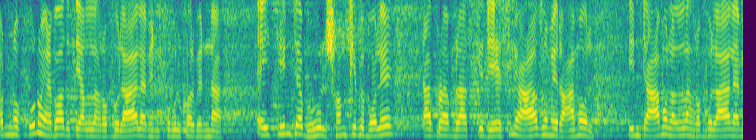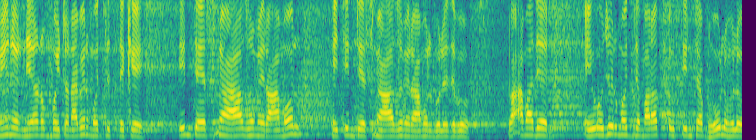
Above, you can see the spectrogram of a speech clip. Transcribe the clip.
অন্য কোনো আবাদতে আল্লাহ রব্বুল আলমিন কবুল করবেন না। এই তিনটা ভুল সংক্ষেপে বলে, তারপর আমরা আজকে যে এসমে আজমের আমল, তিনটা আমল আল্লাহ রব্বুল আলমিনের নিরানব্বইটা নামের মধ্যে থেকে তিনটা এসমে আজমের আমল, এই তিনটে এসমে আজমের আমল বলে দেব। তো আমাদের এই অজুর মধ্যে মারাত্মক তিনটা ভুল হলো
